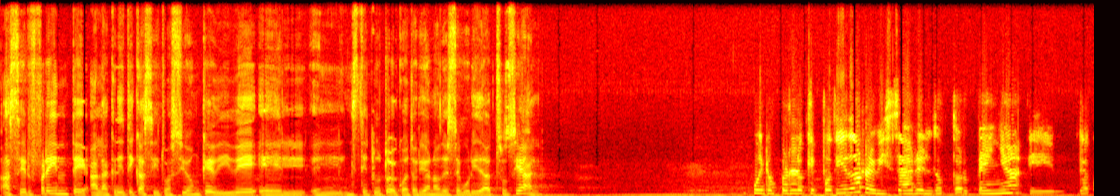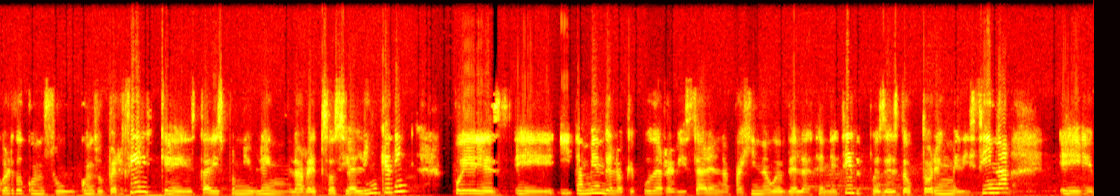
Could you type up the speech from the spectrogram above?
hacer frente a la crítica situación que vive el Instituto Ecuatoriano de Seguridad Social? Bueno, por lo que he podido revisar el doctor Peña, eh, de acuerdo con su, con su perfil que está disponible en la red social LinkedIn, pues, eh, y también de lo que pude revisar en la página web de la CNTID, pues es doctor en medicina. Eh,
